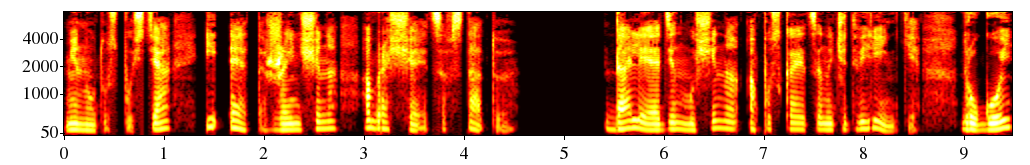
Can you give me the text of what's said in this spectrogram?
Минуту спустя и эта женщина обращается в статую. Далее один мужчина опускается на четвереньки, другой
